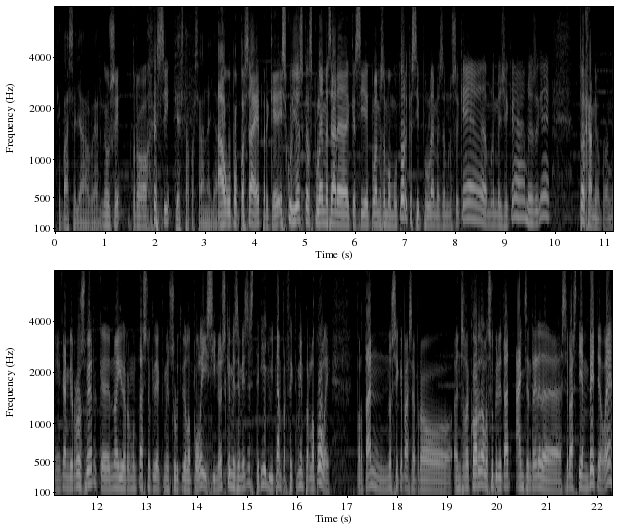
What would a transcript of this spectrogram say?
Què passa allà, Albert? no sé, però sí. Què està passant allà? Algo pot passar, eh? Perquè és curiós que els problemes ara, que si problemes amb el motor, que si problemes amb no sé què, amb l'MGK, amb no sé què, per Hamilton. I en canvi Rosberg, que no ha de remuntar, sinó que directament sortir de la pole, i si no és que a més a més estaria lluitant perfectament per la pole. Per tant, no sé què passa, però ens recorda la superioritat anys enrere de Sebastian Vettel, eh?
